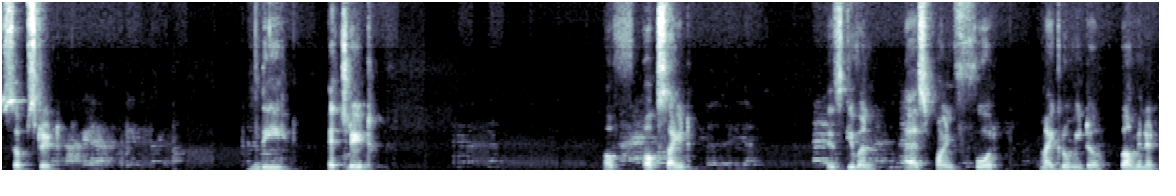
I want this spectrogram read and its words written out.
substrate. The etch rate of oxide is given as 0.4 micrometer per minute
